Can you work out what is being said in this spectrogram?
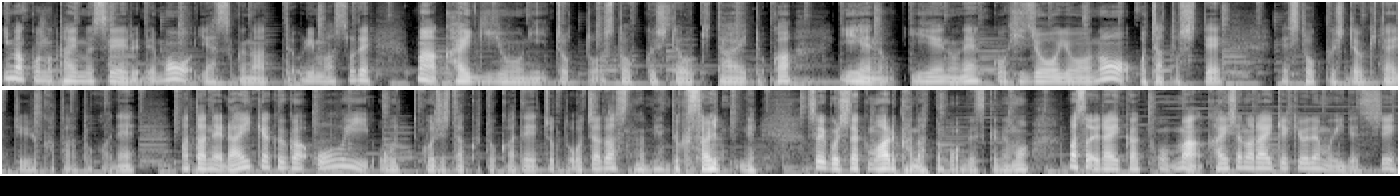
今このタイムセールでも安くなっておりますので、まあ、会議用にちょっとストックしておきたいとか、家の、家のね、こう非常用のお茶として、ストックしておきたいという方とかね、またね、来客が多いご自宅とかで、ちょっとお茶出すのめんどくさいってね、そういうご自宅もあるかなと思うんですけども、まあそういう来客を、まあ会社の来客用でもいいですし、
